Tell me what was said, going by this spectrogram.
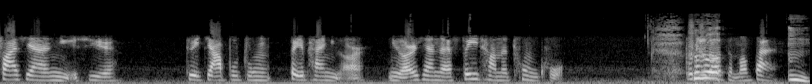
发现女婿对家不忠，背叛女儿，女儿现在非常的痛苦，不说知道说怎么办。嗯，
